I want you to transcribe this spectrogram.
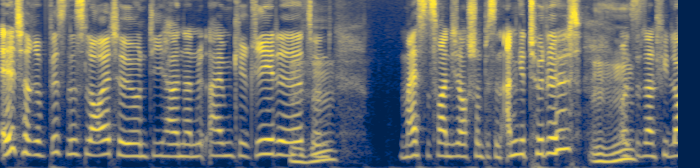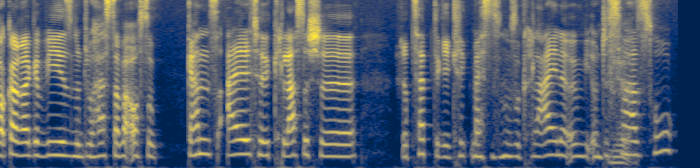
ältere Businessleute und die haben dann mit einem geredet Mhm. und meistens waren die auch schon ein bisschen angetüddelt Mhm. und sind dann viel lockerer gewesen. Und du hast aber auch so ganz alte, klassische Rezepte gekriegt, meistens nur so kleine irgendwie. Und das Ja. war so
